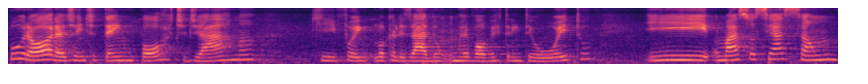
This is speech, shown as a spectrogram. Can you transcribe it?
Por hora, a gente tem um porte de arma, que foi localizado um revólver 38 e uma associação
